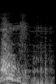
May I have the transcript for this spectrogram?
Oh!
